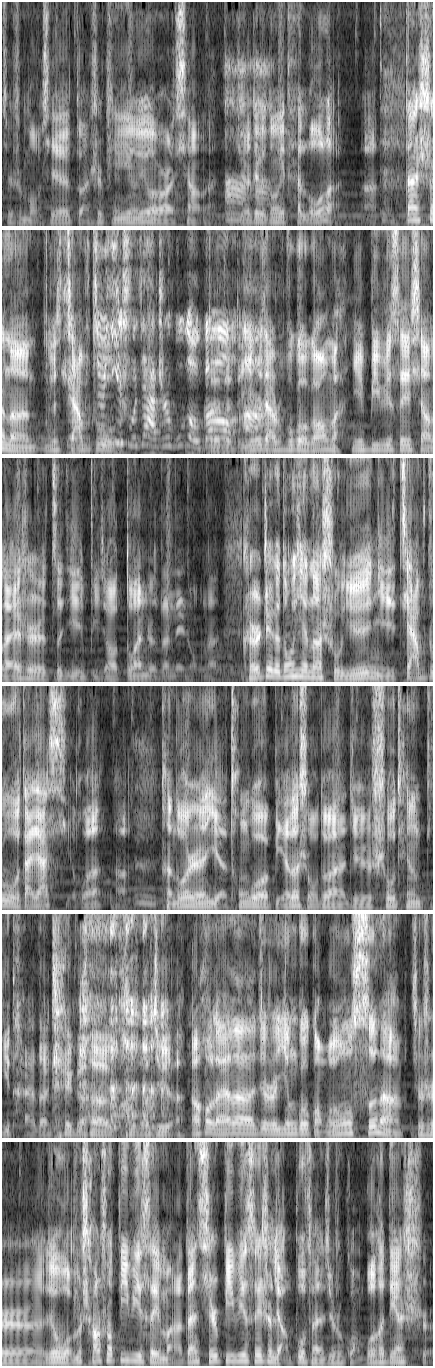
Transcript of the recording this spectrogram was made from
就是某些短视频应用有点像了，啊觉得这个东西太 low 了啊。对但是呢，架不住就。艺术价值不够高。对对对，艺术啊价值不够高嘛，因为 BBC 向来是自己比较端着的那种的。可是这个东西呢，属于你架不住大家喜欢啊。嗯很多人也通过别的手段就是收听敌台的这个 广播剧。然后后来呢，就是英国广播公司呢，就是就我们常说 BBC 嘛，但其实 BBC 是两部分，就是广播和电视。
